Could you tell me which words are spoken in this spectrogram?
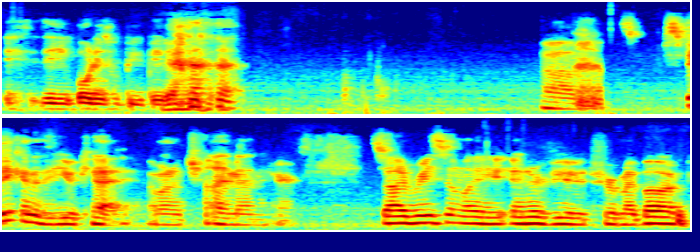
the audience would be bigger. Yeah. um, speaking of the UK, I want to chime in here. So I recently interviewed for my book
